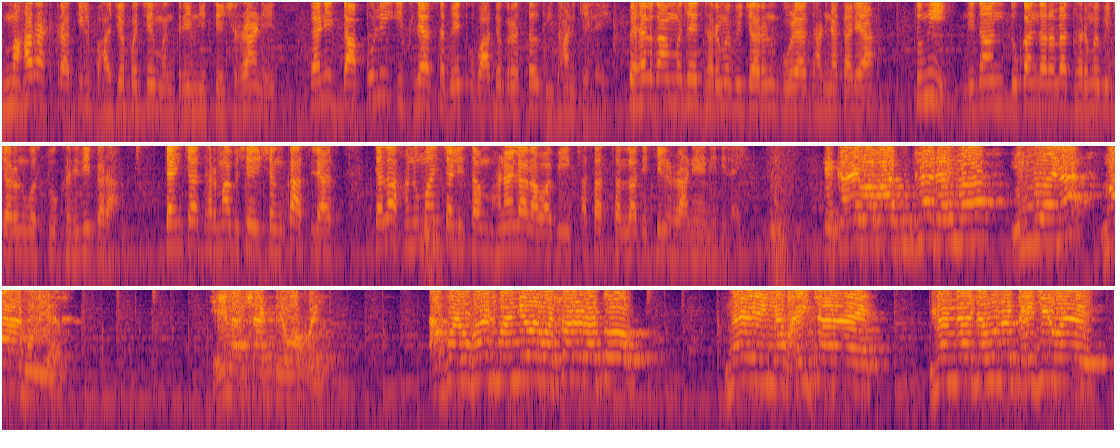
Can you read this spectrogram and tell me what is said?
महाराष्ट्रातील भाजपचे मंत्री नितेश राणे यांनी दापोली इथल्या सभेत वादग्रस्त विधान केलंय पहलगाममध्ये धर्म विचारून गोळ्या झाडण्यात आल्या. तुम्ही निदान दुकानदाराला धर्म विचारून वस्तू खरेदी करा. त्यांच्या धर्माविषयी शंका असल्यास त्याला हनुमान चालिसा म्हणायला लावावी असा सल्ला देखील राणे यांनी दिलाय. ते काय बाबा कुठला धर्म? हिंदू आहे ना? मारा गोळ्या हे लक्षात ठेवा पहिले. आपण उघड मांडीवर बसवायला जातो. नाही या भाईचारा है गंगा जमुना तहजीब है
